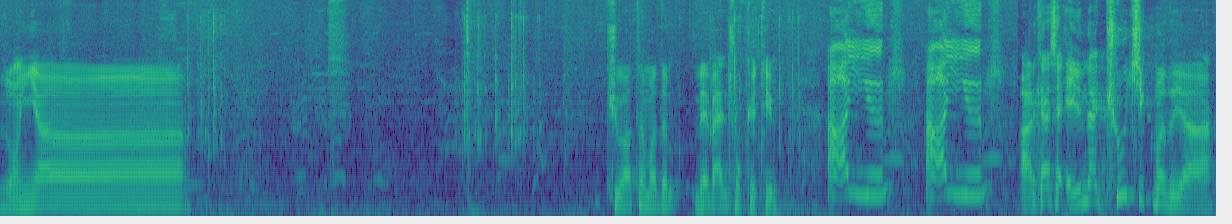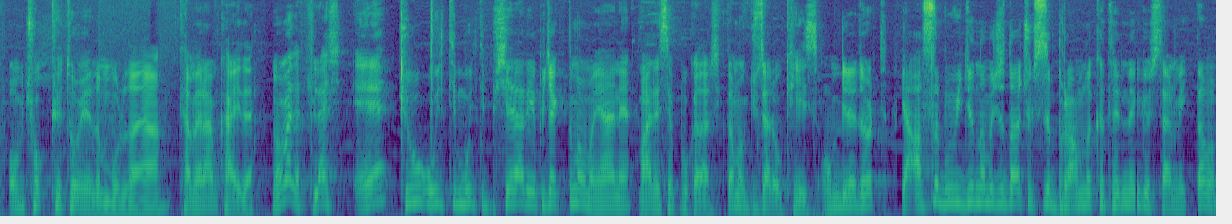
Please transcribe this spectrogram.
Zonya. Q atamadım ve ben çok kötüyüm. Hayır. Hayır. Arkadaşlar elimden Q çıkmadı ya. Oğlum çok kötü oynadım burada ya. Kameram kaydı. Normalde flash E, Q, ulti, multi bir şeyler yapacaktım ama yani maalesef bu kadar çıktı ama güzel okeyiz. 11'e 4. Ya aslında bu videonun amacı daha çok size Braum'la Katarina'yı göstermekti ama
